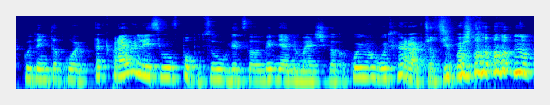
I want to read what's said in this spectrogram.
какой-то не такой. Так правильно, если вы в попу целуете целыми днями мальчика, какой у него будет характер? Типа, что, ну,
